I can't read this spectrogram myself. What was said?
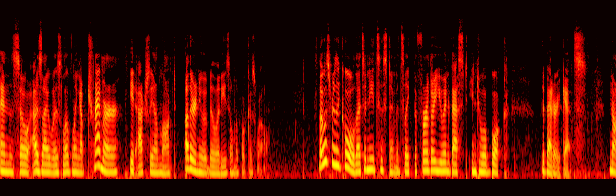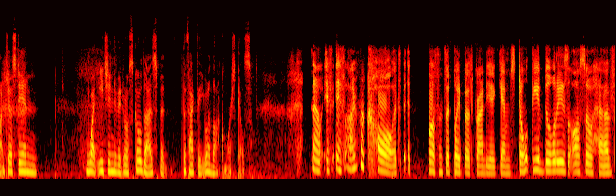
And so as I was leveling up Tremor, it actually unlocked other new abilities on the book as well. So that was really cool. That's a neat system. It's like the further you invest into a book, the better it gets. Not just in what each individual skill does, but the fact that you unlock more skills. Now, if if I recall, it's well since I played both Grandia games. Don't the abilities also have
